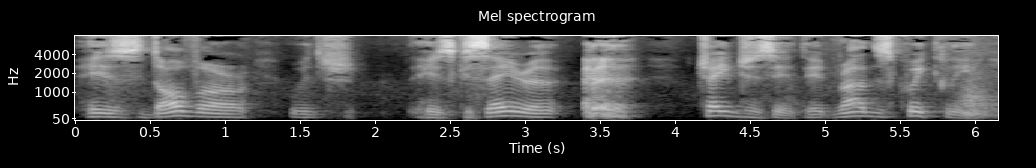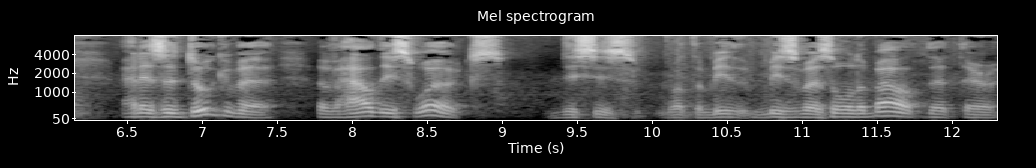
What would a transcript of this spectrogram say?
his dover, which his gzeira, changes it. It runs quickly. And as a dugma of how this works, this is what the Mizmor is all about, that they're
